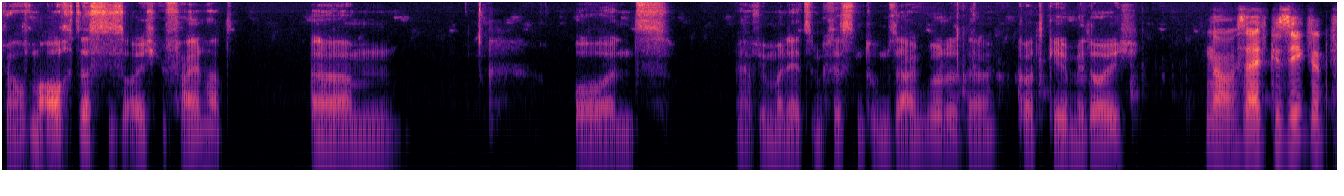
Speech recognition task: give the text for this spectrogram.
wir hoffen auch, dass es euch gefallen hat. Ähm, und ja, wie man jetzt im Christentum sagen würde, ne? Gott gehe mit euch. Genau, seid gesegnet.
